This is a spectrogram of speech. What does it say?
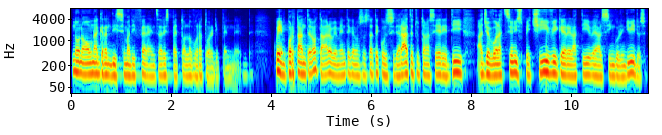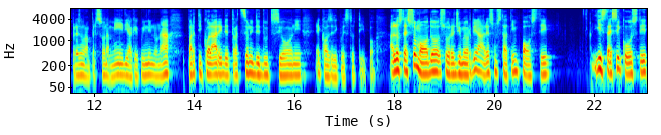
non ho una grandissima differenza rispetto al lavoratore dipendente. Qui è importante notare ovviamente che non sono state considerate tutta una serie di agevolazioni specifiche relative al singolo individuo, si è preso una persona media che quindi non ha particolari detrazioni, deduzioni e cose di questo tipo. Allo stesso modo sul regime ordinario sono stati imposti gli stessi costi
